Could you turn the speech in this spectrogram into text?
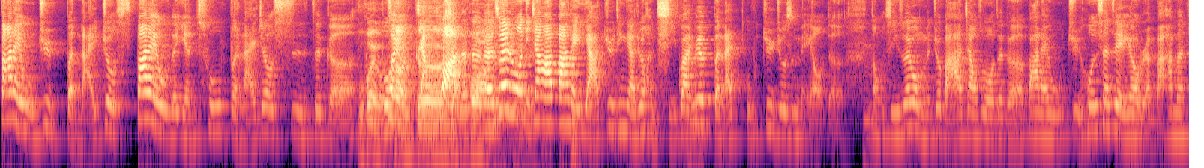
芭蕾舞剧本来就是芭蕾舞的演出，本来就是这个不会不会有讲话的，对对。所以如果你叫它芭蕾哑剧，听起来就很奇怪，因为本来舞剧就是没有的东西，所以我们就把它叫做这个芭蕾舞剧，或者甚至也有人把他们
